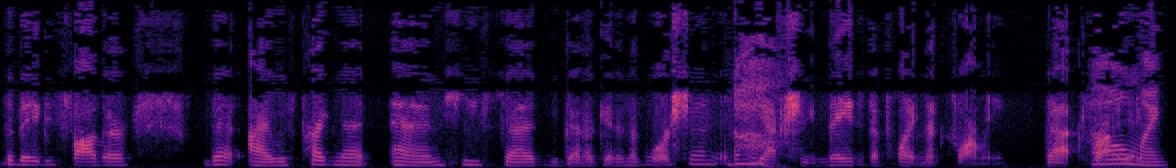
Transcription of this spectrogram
the baby's father that I was pregnant, and he said, you better get an abortion. And he Oh. actually made an appointment for me that oh Friday. oh my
